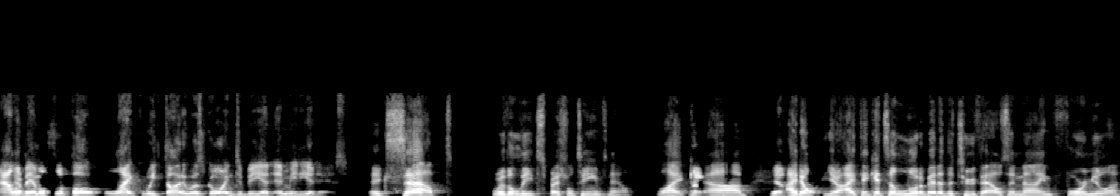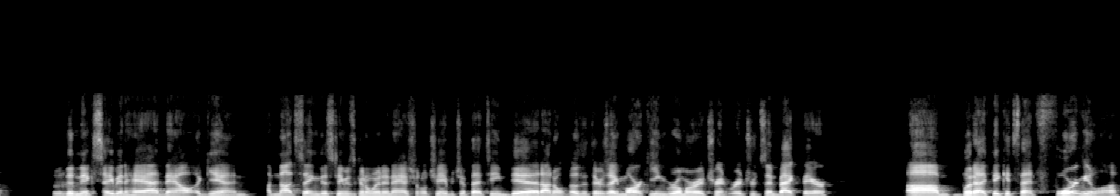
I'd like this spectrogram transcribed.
Alabama yep. football, like we thought it was going to be at, at media days. Except with elite special teams now. Like, right. um, yeah. I don't, you know, I think it's a little bit of the 2009 formula mm-hmm. that Nick Saban had. Now, again, I'm not saying this team is going to win a national championship. That team did. I don't know that there's a Mark Ingram or a Trent Richardson back there. Um, but I think it's that formula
